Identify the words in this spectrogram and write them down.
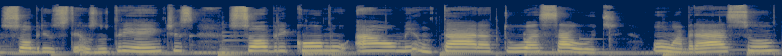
sobre os teus nutrientes, sobre como aumentar a tua saúde. Um abraço.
